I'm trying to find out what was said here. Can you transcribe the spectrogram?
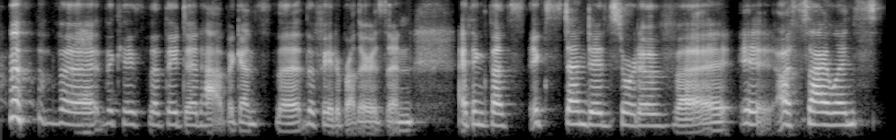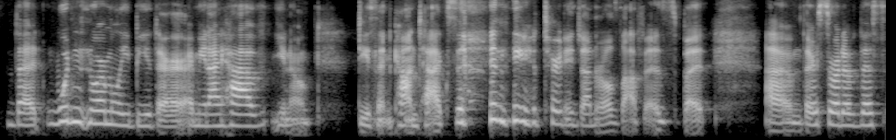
the the case that they did have against the the Fata brothers, and I think that's extended sort of uh, a silence that wouldn't normally be there. I mean, I have you know decent contacts in the Attorney General's office, but um, there's sort of this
